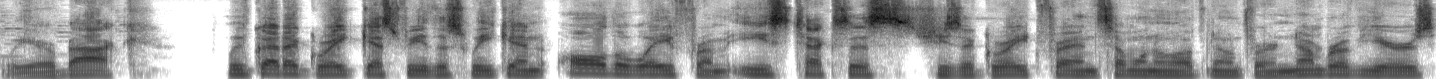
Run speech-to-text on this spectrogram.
We are back. We've got a great guest for you this weekend, all the way from East Texas. She's a great friend, someone who I've known for a number of years,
